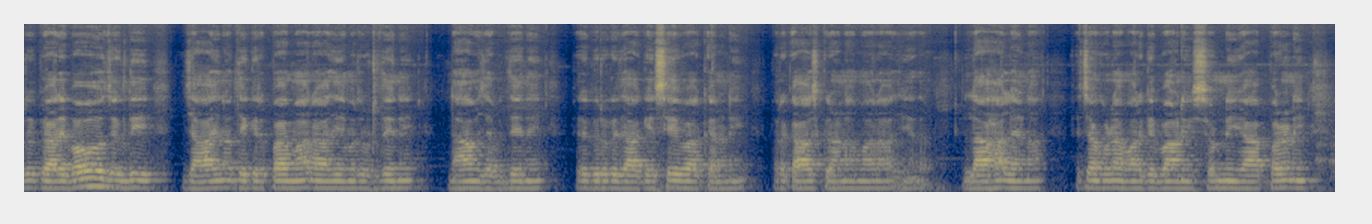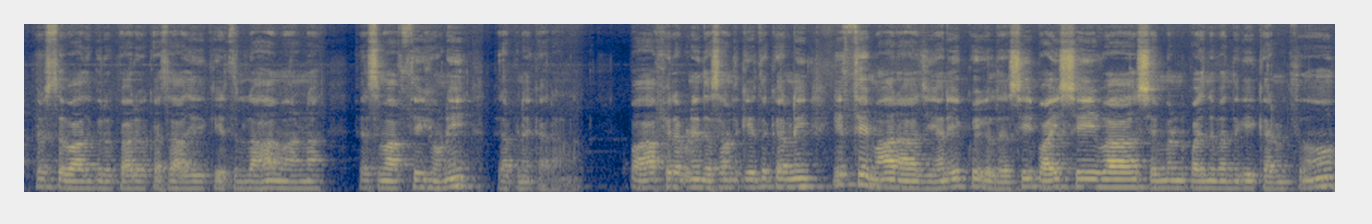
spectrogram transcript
ਗੁਰੂ ਪਿਆਰੇ ਬਹੁਤ ਜਲਦੀ ਜਾ ਇਹਨਾਂ ਤੇ ਕਿਰਪਾ ਮਹਾਰਾਜ ਜੀ ਅਮਰ ਉੱਠਦੇ ਨੇ, ਨਾਮ ਜਪਦੇ ਨੇ, ਫਿਰ ਗੁਰੂ ਕੇ ਜਾ ਕੇ ਸੇਵਾ ਕਰਨੀ, ਪ੍ਰਕਾਸ਼ ਕਰਾਉਣਾ ਮਹਾਰਾਜ ਜੀ ਦਾ, ਲਾਹਾ ਲੈਣਾ, ਫਿਰ ਚੌਕੜਾ ਮਾਰ ਕੇ ਬਾਣੀ ਸੁਣਨੀ, ਆਪ ਪੜ੍ਹਨੀ, ਫਿਰ ਉਸ ਤੋਂ ਬਾਅਦ ਗੁਰੂ ਪਿਆਰਿਓ ਕਥਾ ਜੀ ਕੀਰਤਨ, ਲਾਹਾ ਮਾਰਨਾ, ਫਿਰ ਸਮਾਪਤੀ ਹੋਣੀ, ਫਿਰ ਆਪਣੇ ਘਰ ਆਉਣਾ। ਭਾ ਫਿਰ ਆਪਣੇ ਦਸਾਂ ਦੀ ਕੀਰਤ ਕਰਨੀ, ਇੱਥੇ ਮਹਾਰਾਜ ਜੀ ਨੇ ਇੱਕੋ ਹੀ ਗੱਲ ਦੱਸੀ, ਭਾਈ ਸੇਵਾ ਸਿਮਰਨ ਭਜਨ ਬੰਦਗੀ ਕਰਨ ਤੋਂ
